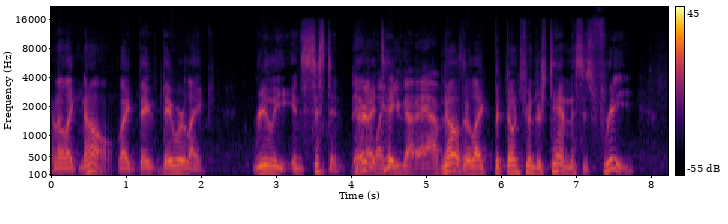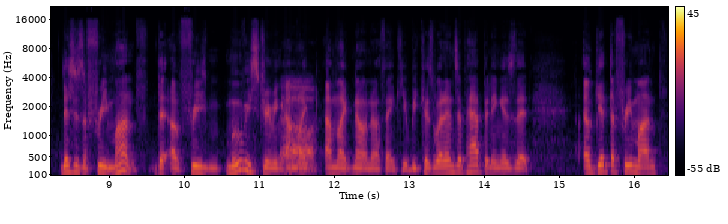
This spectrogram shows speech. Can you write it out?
and they're like, "No." Like they they were like really insistent They're like, take you gotta have no this. they're like but don't you understand this is free this is a free month th- of free movie streaming i'm Oh. like i'm like no no thank you because what ends up happening is that i'll get the free month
